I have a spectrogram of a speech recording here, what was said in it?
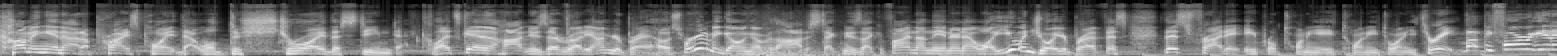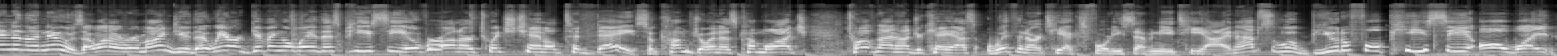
coming in at a price point that will destroy the Steam Deck. Let's get into the hot news, everybody. I'm your Brett host. We're going to be going over the hottest tech news I can find on the internet while you enjoy your breakfast this Friday, April 28th, 2023. But before we get into the news, I want to remind you that we are giving away this PC over on our Twitch channel today. So come join us, come watch 12900KS with an RTX 4070 Ti, an absolute beautiful PC, all white.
